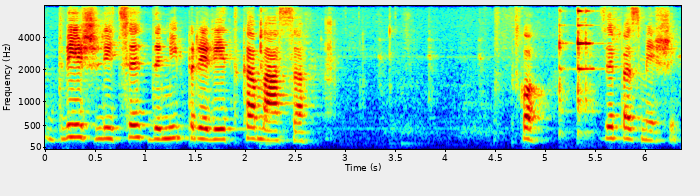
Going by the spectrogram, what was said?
dve žlice, da ni preredka masa. Tako, zdaj pa zmeši.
